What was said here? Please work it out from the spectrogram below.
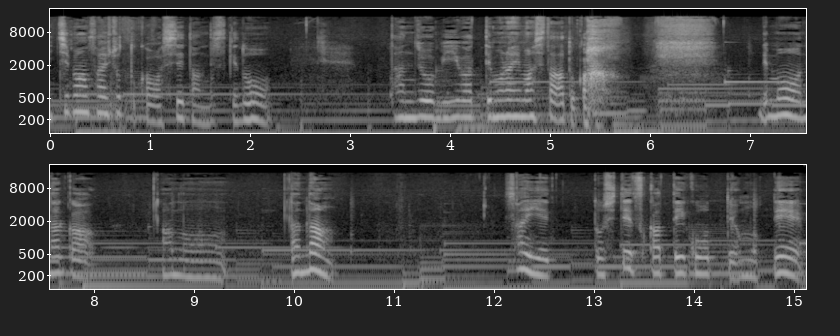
一番最初とかはしてたんですけど「誕生日祝ってもらいました」とか。でもなんかあのだんだんサイエとして使っていこうって思って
